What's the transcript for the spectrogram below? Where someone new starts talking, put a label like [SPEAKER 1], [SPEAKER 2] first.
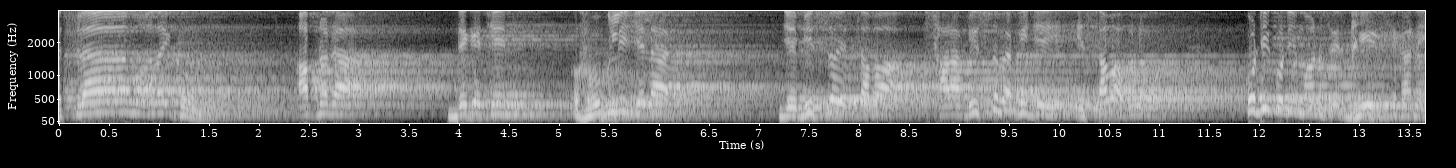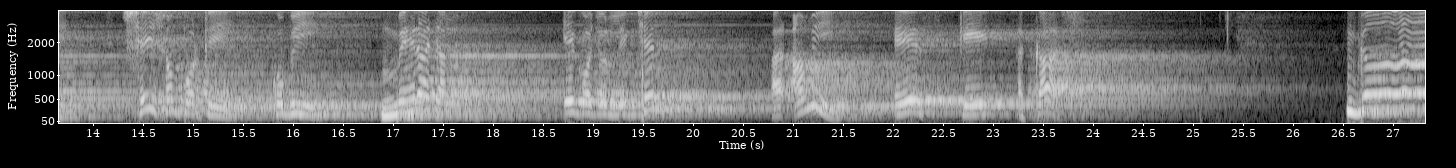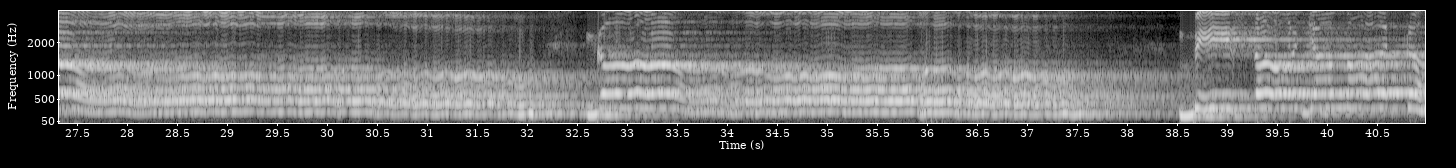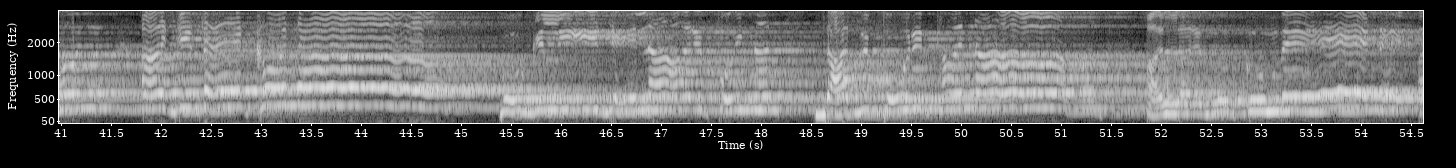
[SPEAKER 1] আসসালামু আলাইকুম। আপনারা দেখেছেন হুগলি জেলার যে বিশ্ব ইস্তাবা সারা বিশ্বব্যাপী যে ইস্তাবা হলো, কোটি কোটি মানুষের ভিড় সেখানে। সেই সম্পর্কে কবি মেহরাজ আলম এ গজল লিখছেন। আর আমি এস কে আকাশ। গো আজ দেখো না, হুগলি জেলার পৈনান দাদপুর থানা। আল্লাহর হুকুমে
